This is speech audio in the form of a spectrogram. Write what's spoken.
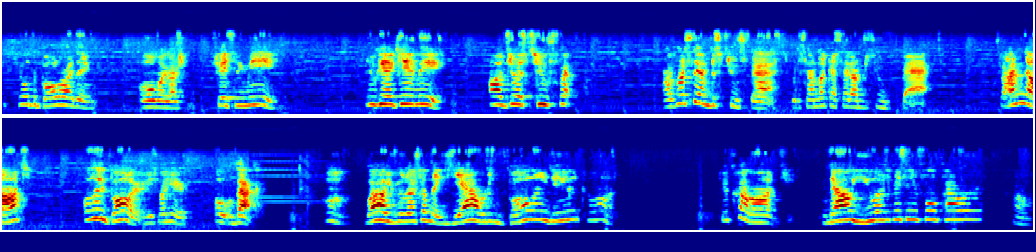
He killed the baller, I think. Oh my gosh. Chasing me. You can't get me. I'm just too fast. I was about to say I'm just too fast, but it sounded like I said I'm just too fat. I'm not. Oh, there's baller. He's right here. Oh, I'm back. Oh, wow, you realized something. Yeah, we're just balling, dude. Come on. Dude, come on. Now you have to face your full power? Come on.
